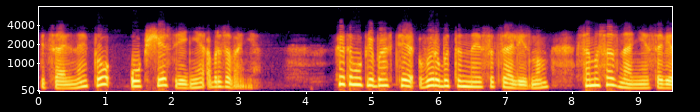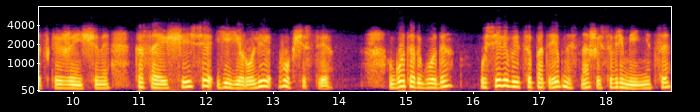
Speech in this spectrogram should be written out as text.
специальное, то общее среднее образование. К этому прибавьте выработанное социализмом самосознание советской женщины, касающееся ее роли в обществе. Год от года усиливается потребность нашей современницы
